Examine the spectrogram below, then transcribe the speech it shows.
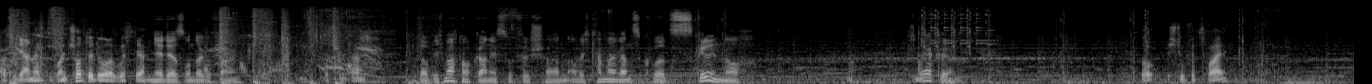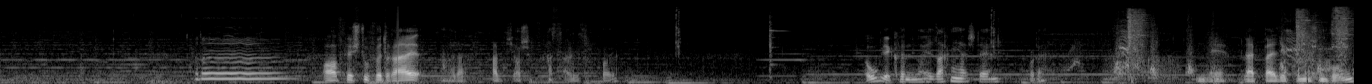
Hast du die anderen one-shottet oder wo ist der? Ja, der ist runtergefallen. Ich glaube, ich mache noch gar nicht so viel Schaden, aber ich kann mal ganz kurz skillen noch. Stärke. So, Stufe 2. Tada! Oh, für Stufe 3. Ah, da habe ich auch schon fast alles voll. Oh, wir können neue Sachen herstellen, oder? Nee, bleibt bei dem komischen Bogen.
